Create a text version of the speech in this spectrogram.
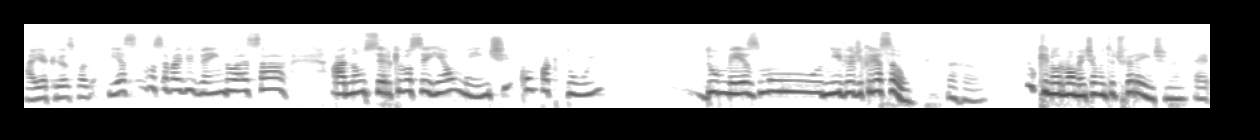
Aí a criança faz. E assim você vai vivendo essa. A não ser que você realmente compactue do mesmo nível de criação. Uhum. O que normalmente é muito diferente, né? É,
